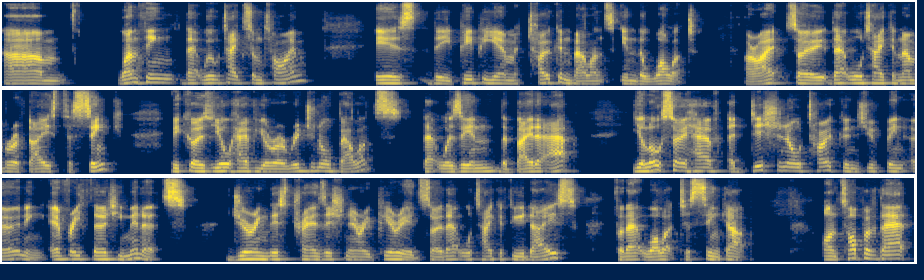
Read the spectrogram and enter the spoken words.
Um, one thing that will take some time is the PPM token balance in the wallet. All right, so that will take a number of days to sync because you'll have your original balance that was in the beta app. You'll also have additional tokens you've been earning every 30 minutes during this transitionary period. So that will take a few days for that wallet to sync up. On top of that,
